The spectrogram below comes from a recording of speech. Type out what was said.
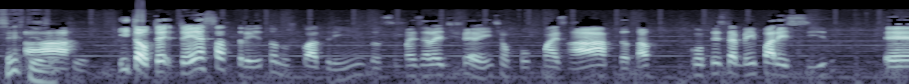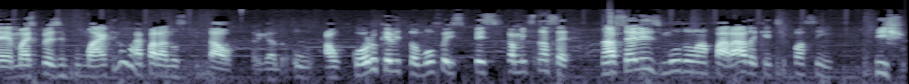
Certeza. Ah. Então, tem, tem essa treta nos quadrinhos, assim, mas ela é diferente, é um pouco mais rápida tal. O contexto é bem parecido. É, mas, por exemplo, o Mark não vai parar no hospital, tá ligado? O, o couro que ele tomou foi especificamente na série. Na série eles mudam uma parada que é tipo assim, bicho,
